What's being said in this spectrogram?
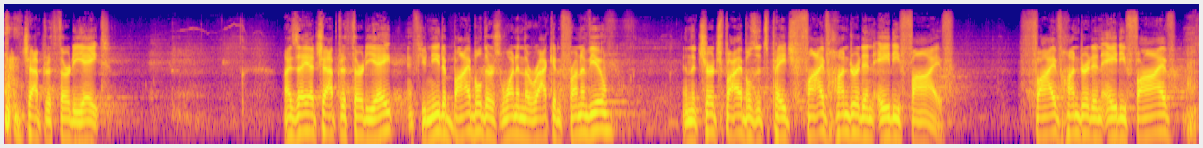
chapter 38. Isaiah chapter 38. If you need a Bible, there's one in the rack in front of you. In the church Bibles, it's page 585. 585.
